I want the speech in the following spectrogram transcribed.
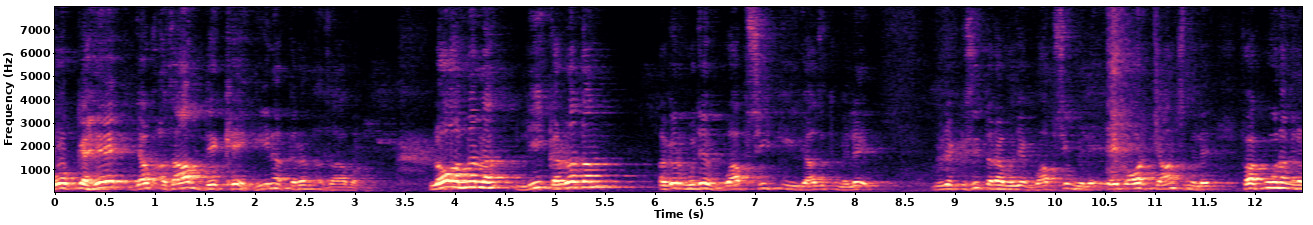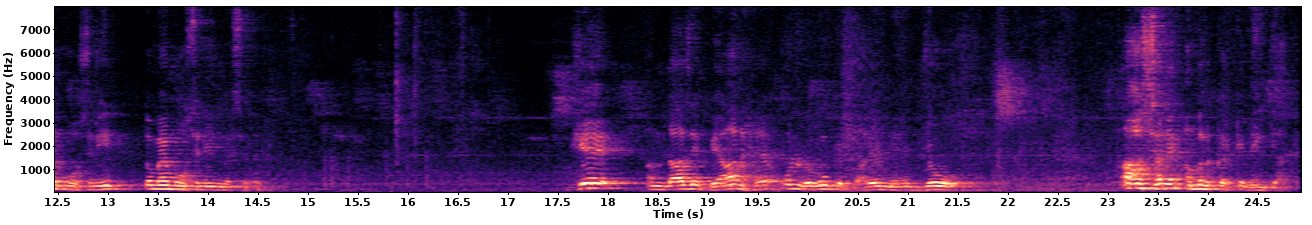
وہ کہے، جب عذاب دیکھے ہی نہ ترل عذاب۔ لو ان لی کرتن، اگر مجھے واپسی کی اجازت ملے، مجھے کسی طرح مجھے واپسی ملے، ایک اور چانس ملے، فکون من المحسنین، تو میں محسنین میں سے ہوں۔ یہ انداز بیان ہے ان لوگوں کے بارے میں جو آسن عمل کر کے نہیں جاتے۔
